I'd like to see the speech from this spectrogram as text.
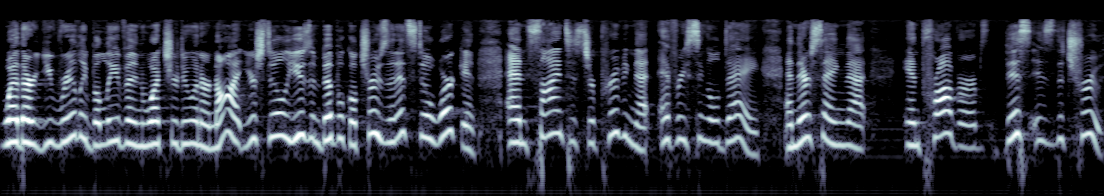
Whether you really believe in what you're doing or not, you're still using biblical truths and it's still working. And scientists are proving that every single day. And they're saying that in Proverbs, this is the truth.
